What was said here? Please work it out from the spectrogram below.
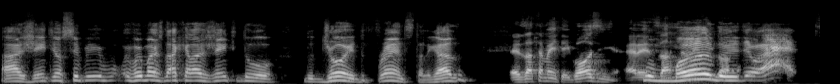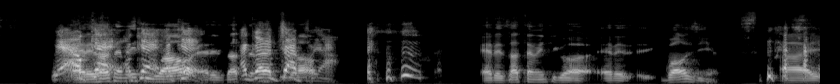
A gente, eu sempre eu vou imaginar aquela gente do, do Joy, do Friends, tá ligado? Exatamente, igualzinha. Era Fumando e deu. Ah! Yeah, era exatamente okay, igual. Okay. Era exatamente I got a job for you. Era exatamente igual. Era igualzinha. Aí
